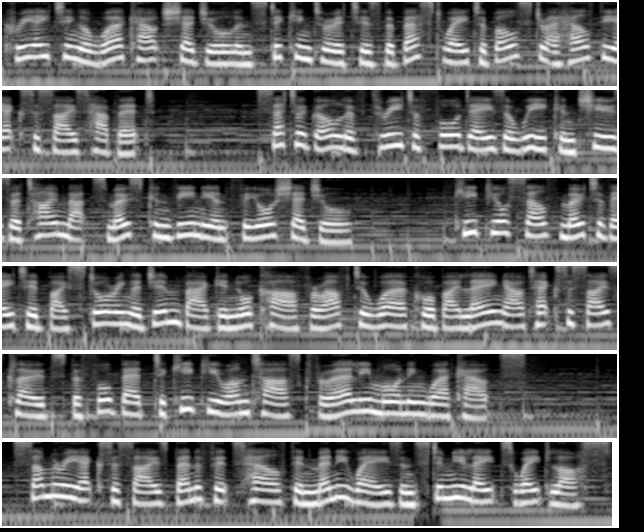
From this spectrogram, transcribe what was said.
Creating a workout schedule and sticking to it is the best way to bolster a healthy exercise habit. Set a goal of 3 to 4 days a week and choose a time that's most convenient for your schedule. Keep yourself motivated by storing a gym bag in your car for after work or by laying out exercise clothes before bed to keep you on task for early morning workouts. Summary exercise benefits health in many ways and stimulates weight loss.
